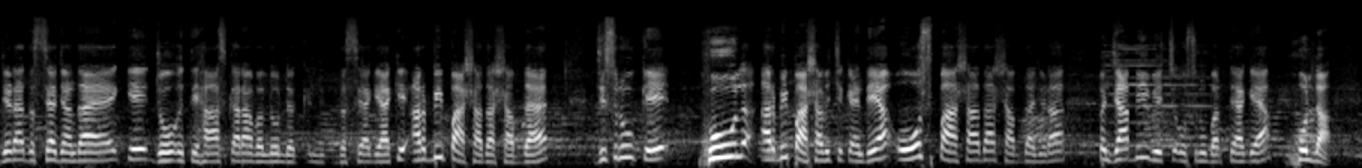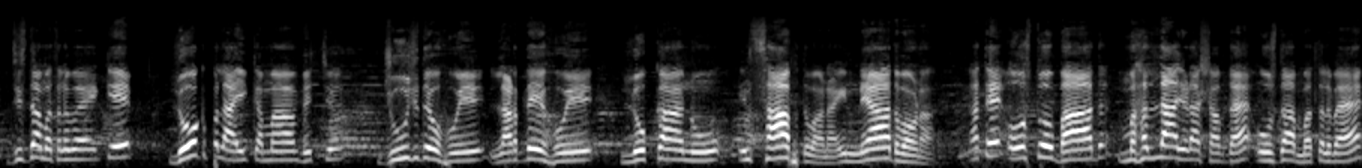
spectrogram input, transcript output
ਜਿਹੜਾ ਦੱਸਿਆ ਜਾਂਦਾ ਹੈ ਕਿ ਜੋ ਇਤਿਹਾਸਕਾਰਾਂ ਵੱਲੋਂ ਲਿਖ- ਦੱਸਿਆ ਗਿਆ ਕਿ ਅਰਬੀ ਭਾਸ਼ਾ ਦਾ ਸ਼ਬਦ ਹੈ। ਜਿਸ ਨੂੰ ਕਿ ਹੂਲ ਅਰਬੀ ਭਾਸ਼ਾ ਵਿੱਚ ਕਹਿੰਦੇ ਆ, ਉਸ ਭਾਸ਼ਾ ਦਾ ਸ਼ਬਦ ਹੈ ਜਿਹੜਾ ਪੰਜਾਬੀ ਵਿੱਚ ਉਸ ਨੂੰ ਵਰਤਿਆ ਗਿਆ, ਹੋਲਾ। ਜਿਸ ਦਾ ਮਤਲਬ ਹੈ ਕਿ ਲੋਕ ਭਲਾਈ ਕੰਮਾਂ ਵਿੱਚ ਜੂਝਦੇ ਹੋਏ, ਲੜਦੇ ਹੋਏ ਲੋਕਾਂ ਨੂੰ ਇਨਸਾਫ ਦਿਵਾਉਣਾ ਨਿਆਂ ਦਿਵਾਉਣਾ। ਅਤੇ ਉਸ ਤੋਂ ਬਾਅਦ ਮਹੱਲਾ ਜਿਹੜਾ ਸ਼ਬਦ ਹੈ ਉਸ ਦਾ ਮਤਲਬ ਹੈ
